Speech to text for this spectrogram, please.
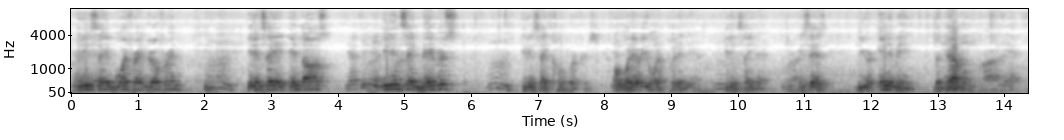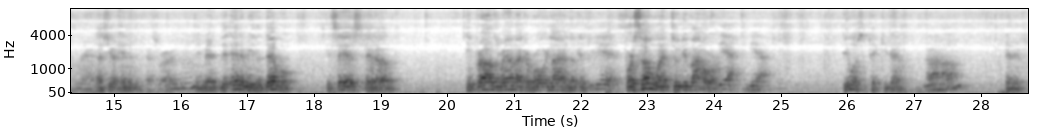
He didn't say boyfriend, girlfriend. he didn't say in-laws. That's He it. didn't say neighbors. Mm. He didn't say co-workers or whatever you want to put in there. He didn't say that. He says your enemy, the devil. Right. Yes. That's your enemy. That's right. Amen. The enemy, the devil. It says that uh, he prowls around like a roaring lion looking Yes. for someone to devour. Yeah. Yeah. He wants to take you down. Uh-huh. And if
